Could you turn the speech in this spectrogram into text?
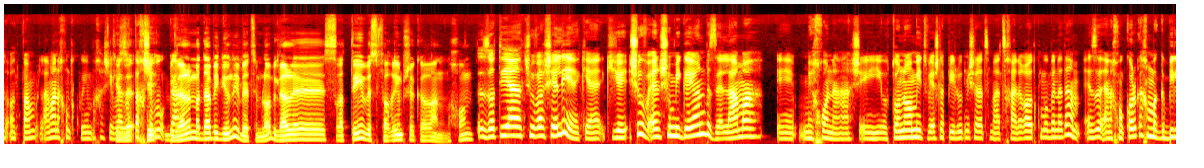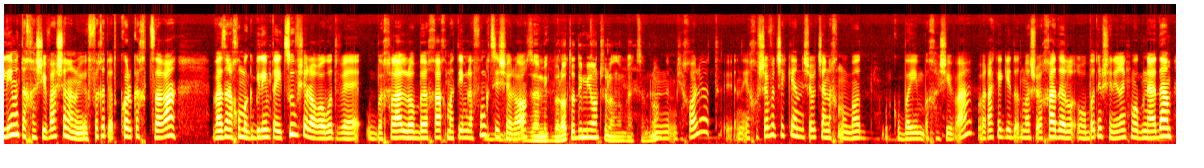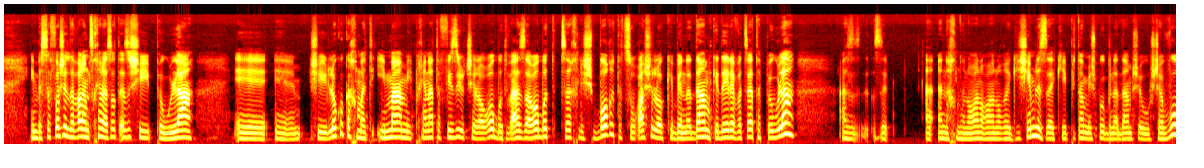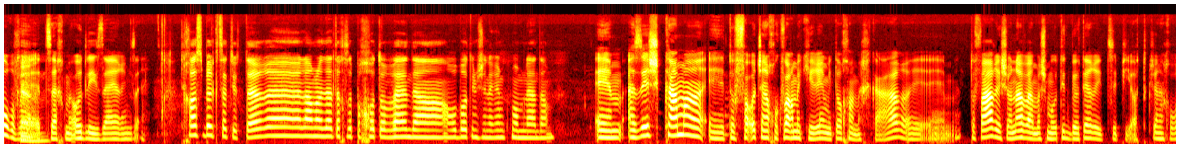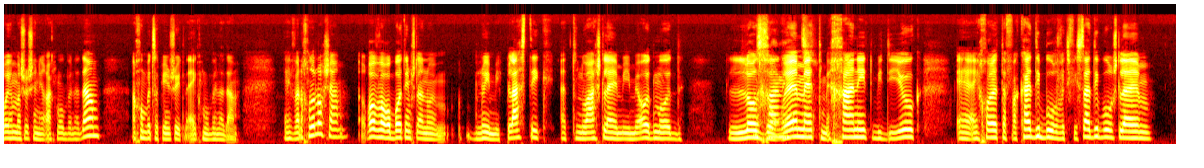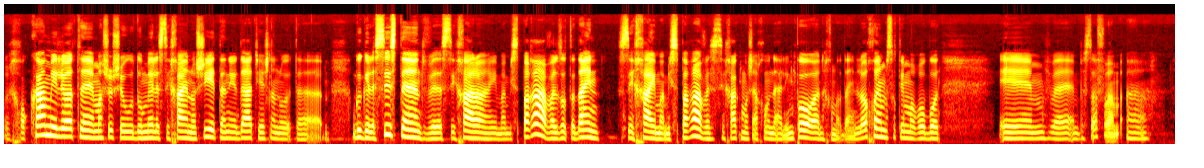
עוד פעם, למה אנחנו תקועים בחשיבה הזאת? תחשבו. בגלל גם... מדע בדיוני בעצם, לא? בגלל uh, סרטים וספרים שקראנו, נכון? זאת תהיה התשובה שלי, כי, כי שוב, אין שום היגיון בזה. למה מכונה שהיא אוטונומית ויש לה פעילות משל עצמה צריכה להיראות כמו בן אדם? איזה, אנחנו כל כך מגבילים את החשיבה שלנו, היא הופכת להיות כל כך צרה, ואז אנחנו מגבילים את העיצוב של הרובוט, והוא בכלל לא בהכרח מתאים לפונקציה שלו. זה מגבלות הדמיון שלנו בעצם, לא? יכול להיות, אני חושבת שכן, אני חושבת שאנחנו מאוד מקובעים בחשיבה, ורק אגיד עוד משהו אחד על רובוטים שנראים כמו בני אדם, אם בסופו של דבר הם צריכים לעשות איזושהי פעולה. אה, אה, שהיא לא כל כך מתאימה מבחינת הפיזיות של הרובוט, ואז הרובוט צריך לשבור את הצורה שלו כבן אדם כדי לבצע את הפעולה, אז זה אנחנו נורא נורא נורא רגישים לזה, כי פתאום יש פה בן אדם שהוא שבור, כן. וצריך מאוד להיזהר עם זה. את יכולה להסביר קצת יותר uh, למה לדעת איך זה פחות עובד, הרובוטים שנראים כמו בני אדם? Um, אז יש כמה uh, תופעות שאנחנו כבר מכירים מתוך המחקר. Uh, תופעה הראשונה והמשמעותית ביותר היא ציפיות. כשאנחנו רואים משהו שנראה כמו בן אדם, אנחנו מצפים שהוא יתנהג כמו בן אדם. ואנחנו לא שם. רוב הרובוטים שלנו הם בנויים מפלסטיק, התנועה שלהם היא מאוד מאוד לא מכנית. זורמת, מכנית בדיוק. אה, היכולת הפקת דיבור ותפיסת דיבור שלהם רחוקה מלהיות אה, משהו שהוא דומה לשיחה אנושית. אני יודעת שיש לנו את הגוגל אסיסטנט ושיחה עם המספרה, אבל זאת עדיין שיחה עם המספרה, ושיחה כמו שאנחנו מנהלים פה, אנחנו עדיין לא יכולים לעשות עם הרובוט. אה, ובסוף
